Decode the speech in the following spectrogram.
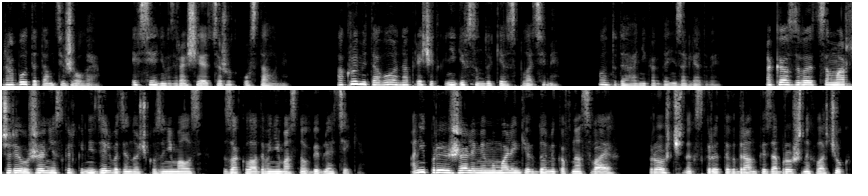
Работа там тяжелая, и все они возвращаются жутко усталыми. А кроме того, она прячет книги в сундуке с платьями. Он туда никогда не заглядывает. Оказывается, Марджери уже несколько недель в одиночку занималась закладыванием основ библиотеки. Они проезжали мимо маленьких домиков на сваях, крошечных, скрытых дранкой заброшенных лачуг,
